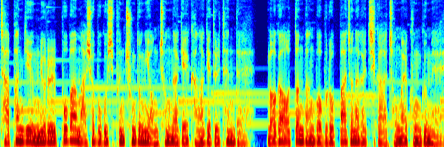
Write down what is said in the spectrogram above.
자판기 음료를 뽑아 마셔보고 싶은 충동이 엄청나게 강하게 들 텐데 너가 어떤 방법으로 빠져나갈지가 정말 궁금해.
